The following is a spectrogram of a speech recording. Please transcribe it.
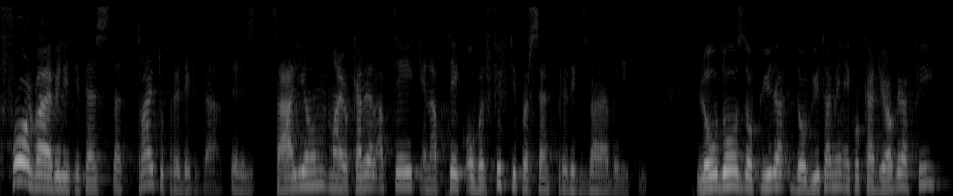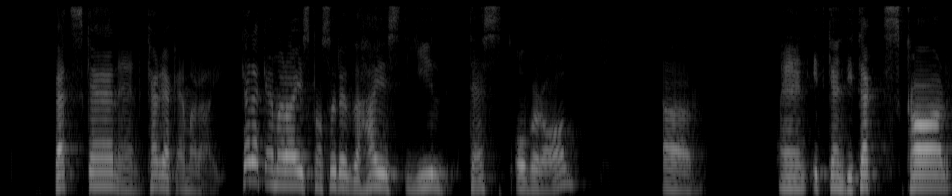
four viability tests that try to predict that. There is thallium myocardial uptake, and uptake over 50% predicts viability. Low dose dobutamine echocardiography, PET scan, and cardiac MRI. Cardiac MRI is considered the highest yield test overall, um, and it can detect scar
